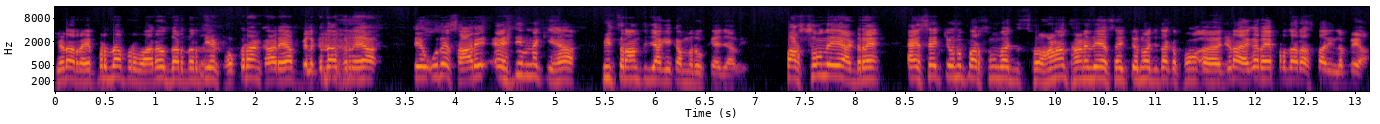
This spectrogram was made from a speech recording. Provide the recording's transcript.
ਜਿਹੜਾ ਰੈਪਰ ਦਾ ਪਰਿਵਾਰ ਹੈ, ਉਹ ਦਰ ਦਰ ਦੀਆਂ ਠੋਕਰਾਂ ਖਾ ਰਿਹਾ, ਬਿਲਕਦਾ ਫਿਰ ਰਿਹਾ ਤੇ ਉਹਦੇ ਸਾਰੇ ਐਸਡੀਐਮ ਨੇ ਕਿਹਾ ਵੀ ਤੁਰੰਤ ਜਾ ਕੇ ਕੰਮ ਰੋਕਿਆ ਜਾਵੇ। ਪਰਸੋਂ ਦੇ ਆਰਡਰ ਹੈ ਐਸਐਚਓ ਨੂੰ ਪਰਸੋਂ ਦਾ ਅੱਜ ਸੋਹਾਣਾ ਥਾਣੇ ਦੇ ਐਸਐਚਓ ਨੂੰ ਅੱਜ ਤੱਕ ਫੋ- ਜਿਹੜਾ ਹੈਗਾ ਰੈਪਰ ਦਾ ਰਸਤਾ ਨਹੀਂ ਲੱਭਿਆ।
